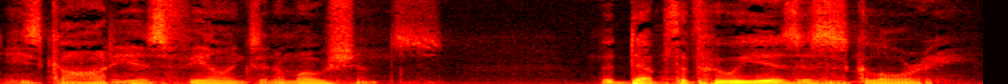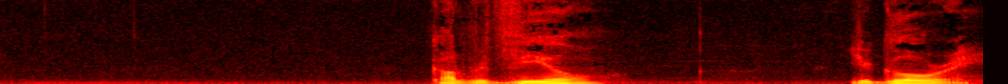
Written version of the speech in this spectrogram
He's God. He has feelings and emotions. The depth of who He is is His glory. God, reveal your glory.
